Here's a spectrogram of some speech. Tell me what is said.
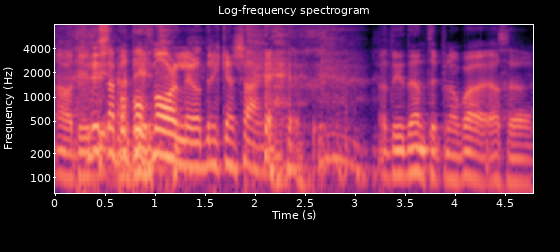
Ja, det Lyssna det- på Bob Marley och dricka chang. ja, det är den typen av alltså,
